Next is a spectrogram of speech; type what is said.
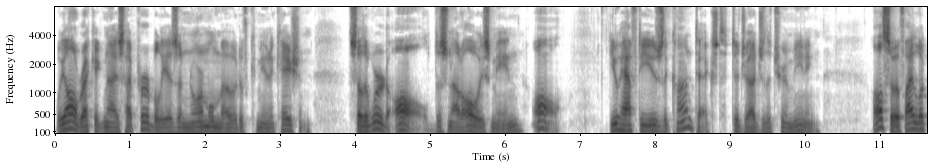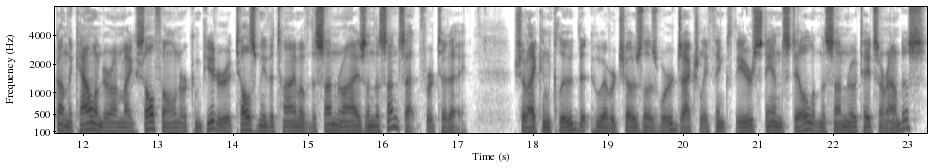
We all recognize hyperbole as a normal mode of communication. So the word all does not always mean all. You have to use the context to judge the true meaning. Also, if I look on the calendar on my cell phone or computer, it tells me the time of the sunrise and the sunset for today. Should I conclude that whoever chose those words actually thinks the earth stands still and the sun rotates around us?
